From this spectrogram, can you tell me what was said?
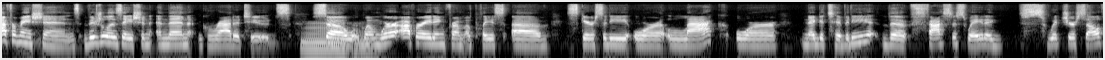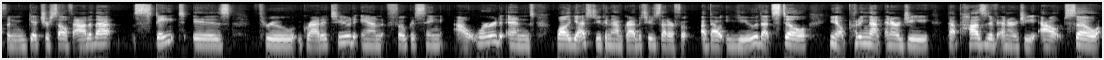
affirmations, visualization, and then gratitudes. Mm-hmm. So when we're operating from a place of scarcity or lack or negativity, the fastest way to switch yourself and get yourself out of that state is through gratitude and focusing outward and while yes you can have gratitudes that are fo- about you that's still you know putting that energy that positive energy out so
